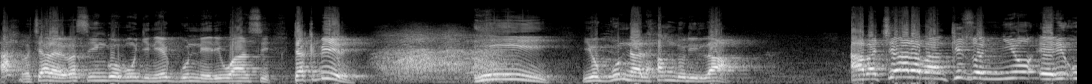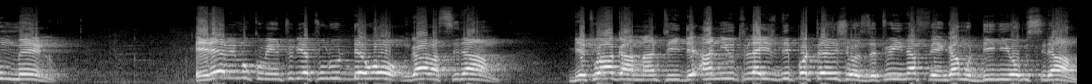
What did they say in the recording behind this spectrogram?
Ah, abakyala be basinga obungi naye gunna eri wansi. Takbir yo gunna alhamdulillah. Abakyala bankizo nnyo eri umma eno. Era ebimu ku bintu byetuluddewo ng'abasiraamu bye twagamba nti the unutilized potentials zetulina ffe nga mu ddiini y'obusiraamu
